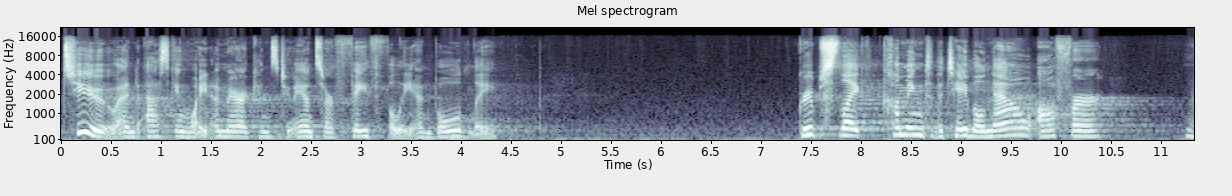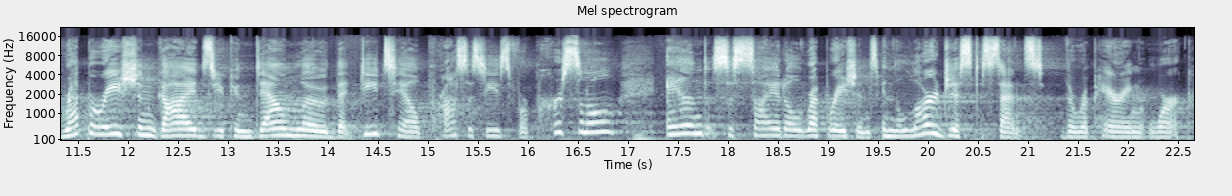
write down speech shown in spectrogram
too, and asking white Americans to answer faithfully and boldly. Groups like Coming to the Table now offer reparation guides you can download that detail processes for personal and societal reparations, in the largest sense, the repairing work.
